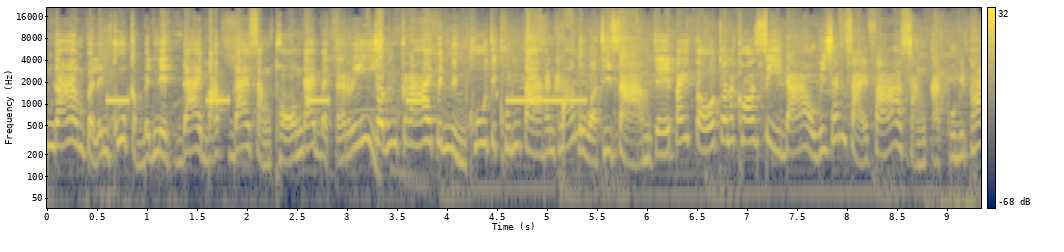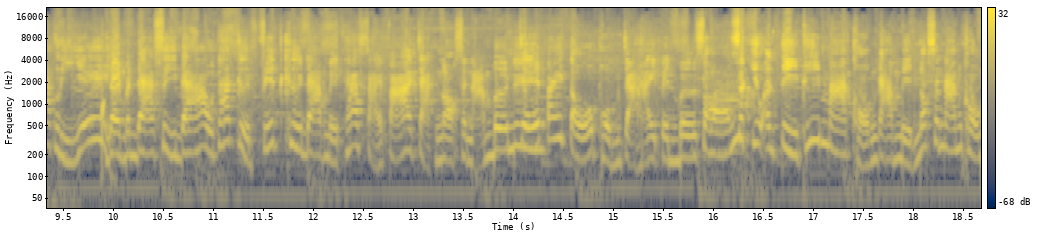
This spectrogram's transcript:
ำนางไปเล่นคู่กับเบนเน็ตได้บัฟได้สั่งพองได้แบตเตอรี่ จนกลายเป็นหนึ่งคู่ที่คุ้นตากันครับ ตัวที่ 3 เจไปโตตัวละคร4ดาววิชั่นสายฟ้าสังกัดภูมิภาคหลีเย่ในบรรดา 4 ดาว ถ้าเกิดฟิตคือดาเมจท่าสายฟ้าจากนอกสนามเบอร์หนึ่งเจไปโตผมจะให้เป็นเบอร์ 2 สกิลอันตีที่มาของดาเมจนอกสนามของ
